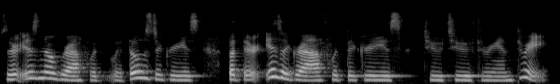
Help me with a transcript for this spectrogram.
So there is no graph with, with those degrees, but there is a graph with degrees two, two, three, and three.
